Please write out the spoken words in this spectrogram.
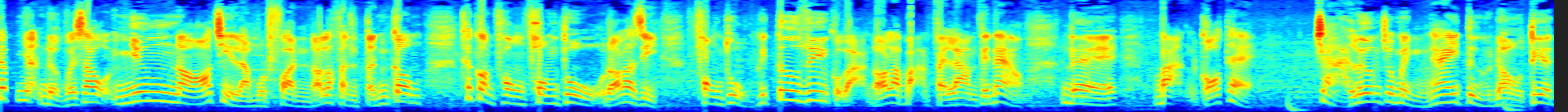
chấp nhận được với xã hội, nhưng nó chỉ là một phần, đó là phần tấn công. Thế còn phòng phòng thủ đó là gì? Phòng thủ cái tư duy của bạn đó là bạn phải làm thế nào để bạn có thể trả lương cho mình ngay từ đầu tiên.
